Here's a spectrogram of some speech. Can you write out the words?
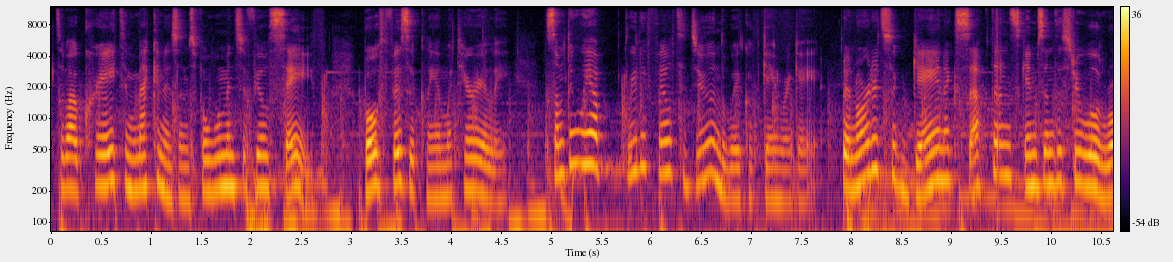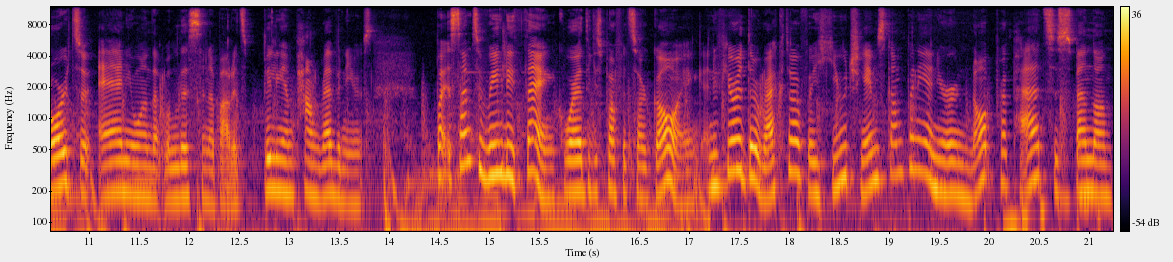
It's about creating mechanisms for women to feel safe, both physically and materially. Something we have really failed to do in the wake of Gamergate. In order to gain acceptance, games industry will roar to anyone that will listen about its billion pound revenues. But it's time to really think where these profits are going. And if you're a director of a huge games company and you're not prepared to spend on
